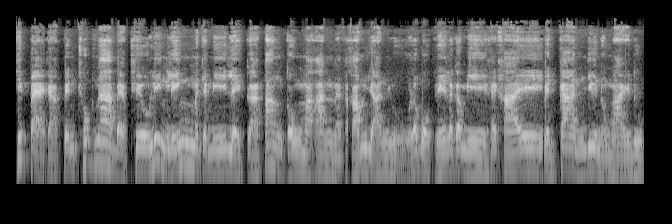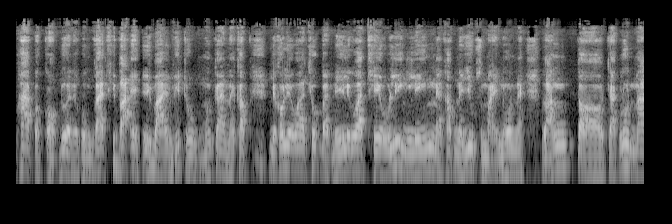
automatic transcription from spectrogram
ที่แปลกอะเป็นชกหน้าแบบเทลลิงลิงมันจะมีเหล็กตั้งตรงมาอันนะครับค้ำยันอยู่ระบบนี้แล้วก็มีคล้ายๆ เป็นก้านยื่นออกมาดูภาพประกอบด้วยนะผมก็อธิบายอธิบายไม่ถูกเหมือนกันนะครับแล้วเขาเรียกว่าชกแบบนี้เรียกว่าเทลลิงลิงนะครับในยุคสมัยโน้นนะหลังต่อจากรุ่นมา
